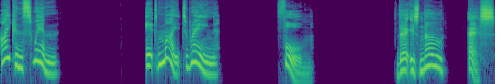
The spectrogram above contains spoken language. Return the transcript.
I can swim. It might rain. Form. There is no S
